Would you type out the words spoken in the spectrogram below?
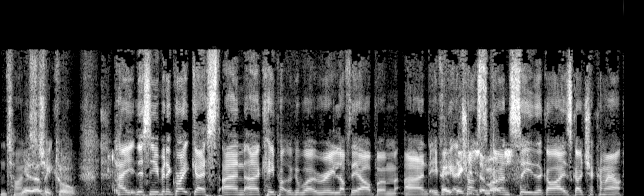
in time. Yeah, to that'd be check you cool. out. Hey, listen, you've been a great guest, and uh, keep up the good work. Really love the album, and if you Hey, get a chance so to go much. and see the guys, go check them out.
